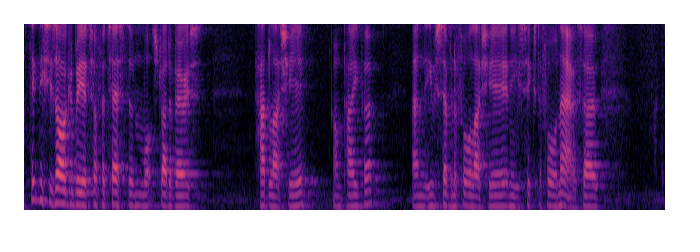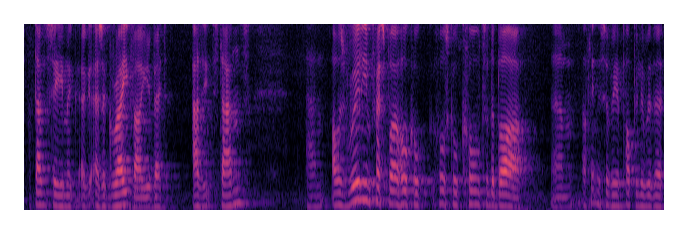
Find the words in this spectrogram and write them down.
I think this is arguably a tougher test than what Stradivarius had last year on paper. And he was 7 to 4 last year and he's 6 to 4 now. So I don't see him as a great value bet as it stands. Um, I was really impressed by a horse called, horse called Call to the Bar. Um, I think this will be popular with the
